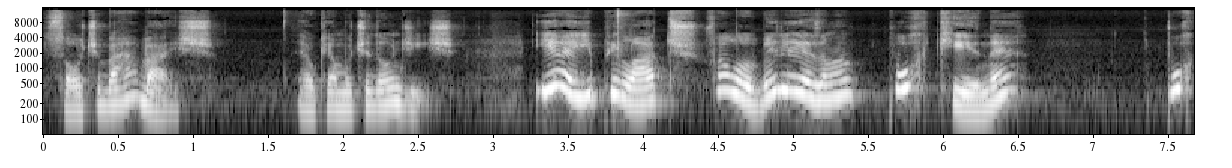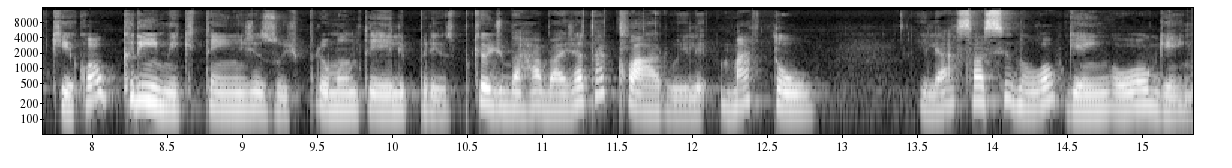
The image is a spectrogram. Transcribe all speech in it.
Solte Barrabás. É o que a multidão diz. E aí Pilatos falou: beleza, mas por quê, né? Por quê? Qual o crime que tem em Jesus para eu manter ele preso? Porque o de Barrabás já está claro, ele matou, ele assassinou alguém ou alguém.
